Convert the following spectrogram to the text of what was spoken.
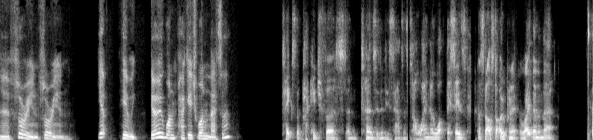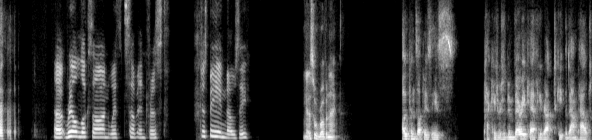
Uh, Florian, Florian. Yep, here we go. One package, one letter. Takes the package first and turns it in his hands and says, Oh, I know what this is, and starts to open it right then and there. Uh, Real looks on with some interest, just being nosy. Yeah, that's all Robinac. Opens up his, his package, which has been very carefully wrapped to keep the damp out.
